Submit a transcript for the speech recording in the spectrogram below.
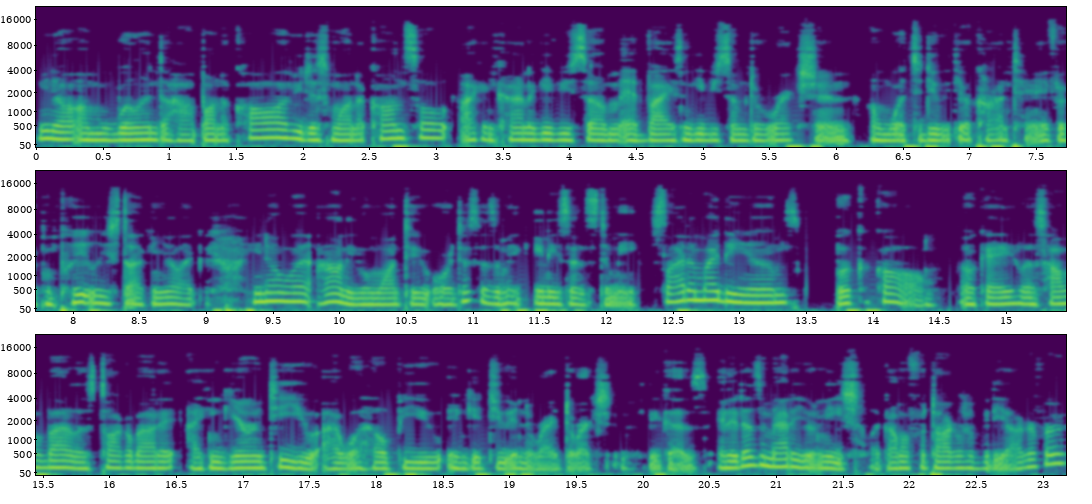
you know, I'm willing to hop on a call if you just want a consult. I can kind of give you some advice and give you some direction on what to do with your content. If you're completely stuck and you're like, you know what, I don't even want to, or this doesn't make any sense to me, slide in my DMs book a call. Okay, let's talk about it. Let's talk about it. I can guarantee you I will help you and get you in the right direction because, and it doesn't matter your niche. Like I'm a photographer, videographer,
